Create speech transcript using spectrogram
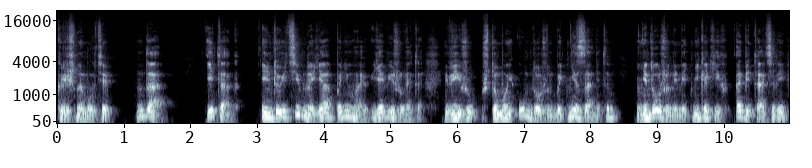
Кришнамурти. Да. Итак, интуитивно я понимаю, я вижу это. Вижу, что мой ум должен быть незанятым, не должен иметь никаких обитателей,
